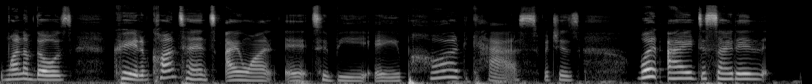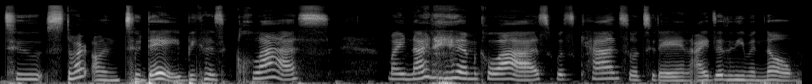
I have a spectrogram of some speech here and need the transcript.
one of those creative content, I want it to be a podcast, which is what I decided to start on today because class, my 9 a.m. class, was canceled today and I didn't even know.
